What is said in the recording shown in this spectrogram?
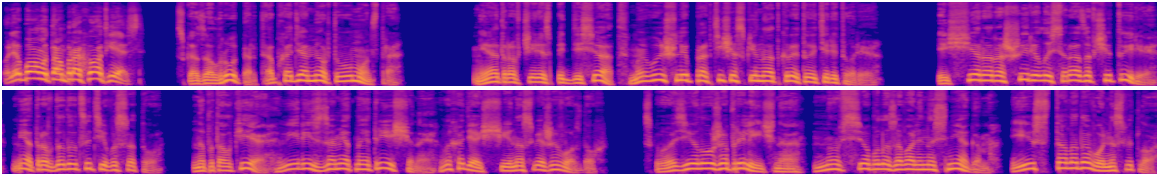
По-любому там проход есть», — сказал Руперт, обходя мертвого монстра. Метров через пятьдесят мы вышли практически на открытую территорию. Пещера расширилась раза в четыре, метров до двадцати в высоту. На потолке вились заметные трещины, выходящие на свежий воздух. Сквозило уже прилично, но все было завалено снегом, и стало довольно светло.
